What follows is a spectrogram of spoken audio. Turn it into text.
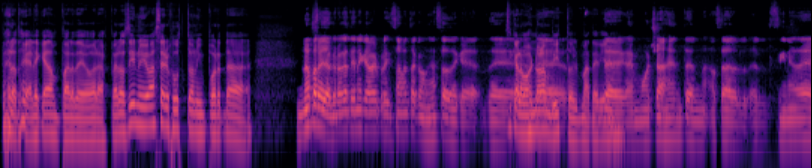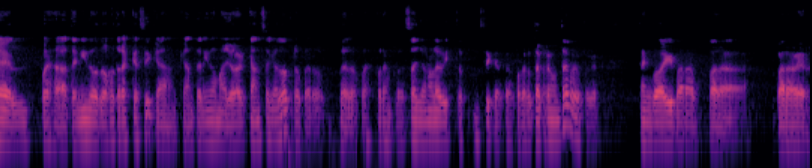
pero todavía le quedan un par de horas. Pero sí, no iba a ser justo, no importa. No, pero yo creo que tiene que ver precisamente con eso de que... De, Sí, que a lo mejor no lo han visto el material. hay mucha gente, en- o sea, el, el cine de él pues ha tenido dos o tres que sí, que han, que han tenido mayor alcance que el otro, pero, pero pues por ejemplo esa yo no la he visto, así que pues, por eso te pregunté, porque, porque tengo ahí para, para, para ver.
